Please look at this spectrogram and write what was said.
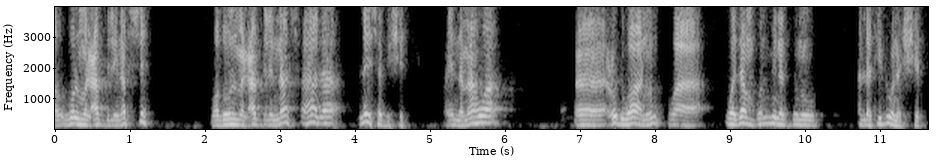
ظلم العبد لنفسه وظلم العبد للناس فهذا ليس بشرك وإنما هو آه، عدوان وذنب من الذنوب التي دون الشرك.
